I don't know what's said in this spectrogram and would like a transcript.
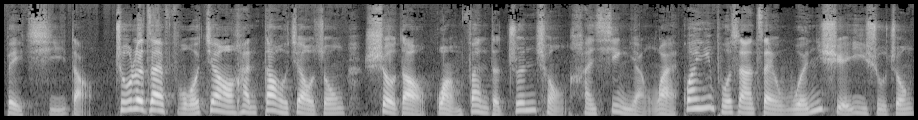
被祈祷。除了在佛教和道教中受到广泛的尊崇和信仰外，观音菩萨在文学艺术中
